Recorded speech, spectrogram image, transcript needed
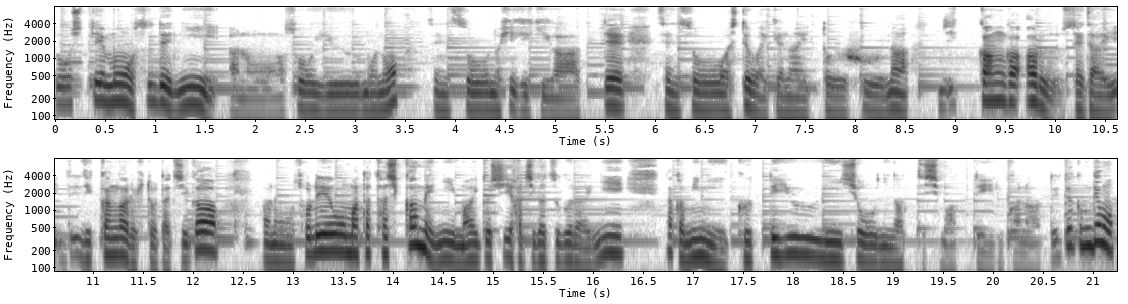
どうしてもすでに、あの、そういうもの、戦争の悲劇があって、戦争はしてはいけないというふうな実感がある世代、実感がある人たちが、あの、それをまた確かめに毎年8月ぐらいになんか見に行くっていう印象になってしまっているかなと。でも、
